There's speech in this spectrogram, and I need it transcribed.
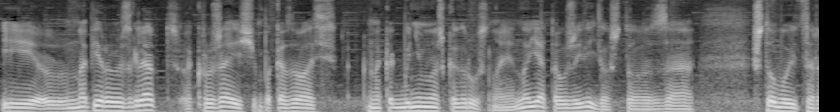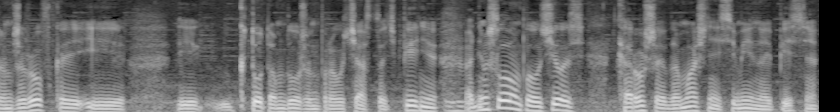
и э, на первый взгляд окружающим показалось она как бы немножко грустная. Но я-то уже видел, что за что будет с аранжировкой и, и кто там должен проучаствовать в пении. Одним словом, получилась хорошая домашняя семейная песня.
